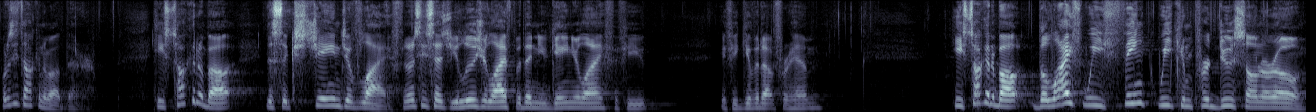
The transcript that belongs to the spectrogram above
What is he talking about there? He's talking about this exchange of life. Notice he says you lose your life, but then you gain your life if you if you give it up for him. He's talking about the life we think we can produce on our own.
